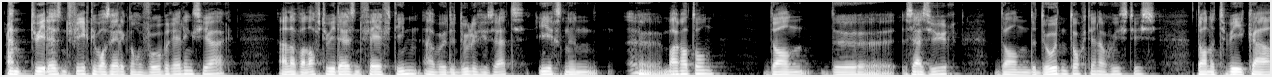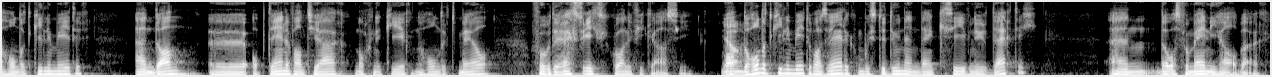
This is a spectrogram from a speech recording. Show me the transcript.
En 2014 was eigenlijk nog een voorbereidingsjaar. En dan vanaf 2015 hebben we de doelen gezet. Eerst een eh, marathon, dan de 6 uur, dan de dodentocht in augustus, dan het WK 100 kilometer. En dan eh, op het einde van het jaar nog een keer een 100 mijl voor de rechtstreekse kwalificatie. Want Ja. de 100 kilometer was eigenlijk, we moesten doen in denk ik 7 uur 30. En dat was voor mij niet haalbaar.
